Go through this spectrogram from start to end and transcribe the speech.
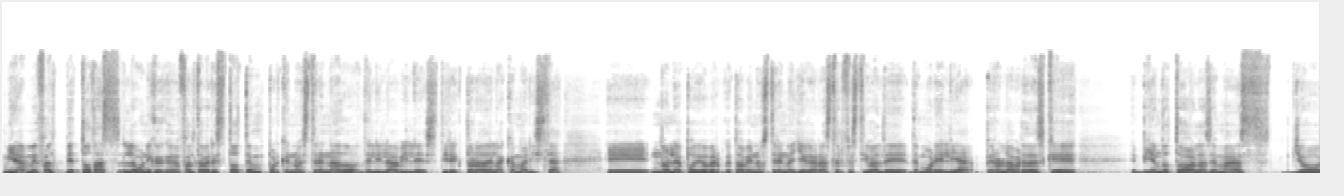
Mira, me falta de todas, la única que me falta ver es Totem, porque no he estrenado, de Lila Avilés, directora de La Camarista. Eh, no la he podido ver porque todavía no estrena, llegará hasta el Festival de, de Morelia, pero la verdad es que viendo todas las demás, yo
